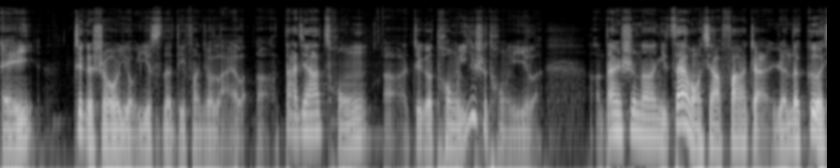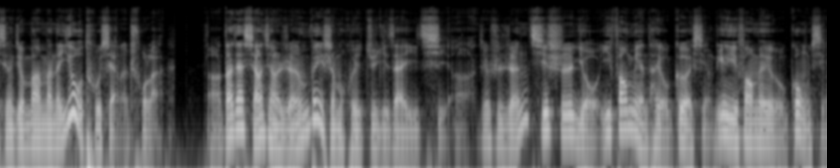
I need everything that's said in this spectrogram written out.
哎，这个时候有意思的地方就来了啊，大家从啊这个统一是统一了。啊，但是呢，你再往下发展，人的个性就慢慢的又凸显了出来。啊，大家想想，人为什么会聚集在一起啊？就是人其实有一方面他有个性，另一方面又有共性。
